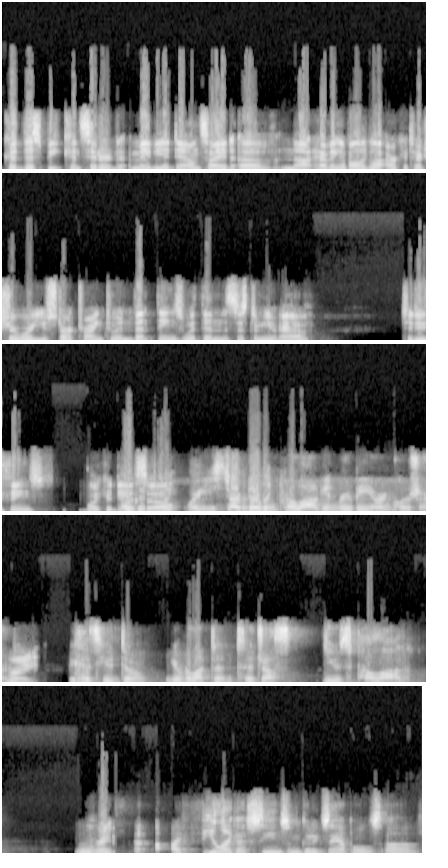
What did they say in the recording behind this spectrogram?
Could this be considered maybe a downside of not having a polyglot architecture where you start trying to invent things within the system you have to do things like a Oh, DSL? point. Where you start building Prolog in Ruby or in Clojure. right. Because you don't, you're reluctant to just use Prolog. Hmm. Right. I- I feel like I've seen some good examples of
